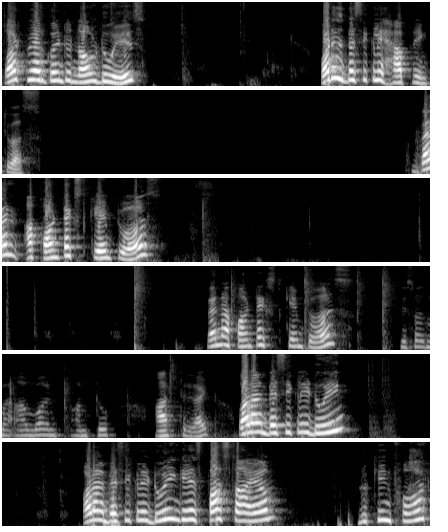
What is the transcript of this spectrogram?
What we are going to now do is what is basically happening to us when a context came to us when a context came to us this was my arm1 arm2 r3 right? What i am basically doing what i am basically doing is first i am looking for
